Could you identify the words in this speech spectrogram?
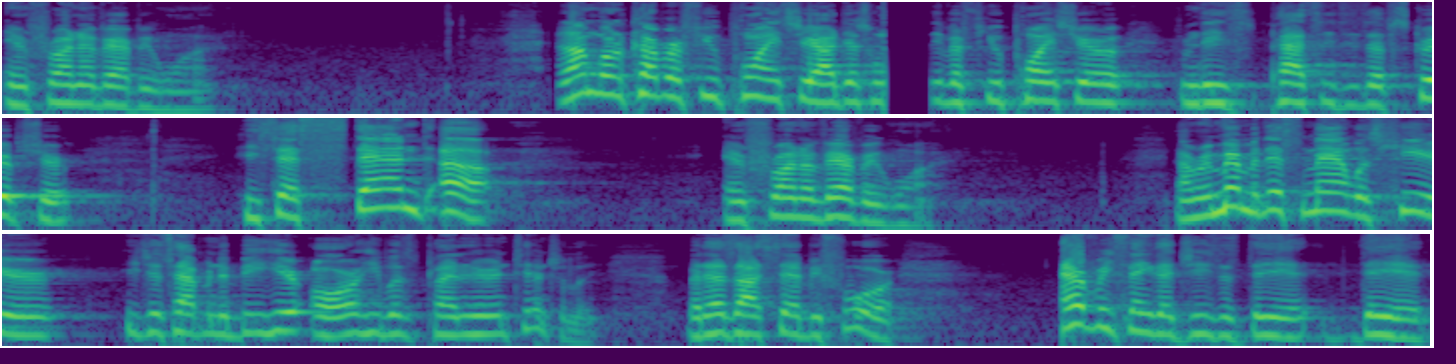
in front of everyone. And I'm going to cover a few points here. I just want to leave a few points here from these passages of Scripture. He says, Stand up in front of everyone. Now remember, this man was here, he just happened to be here, or he was planted here intentionally. But as I said before, everything that Jesus did, did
